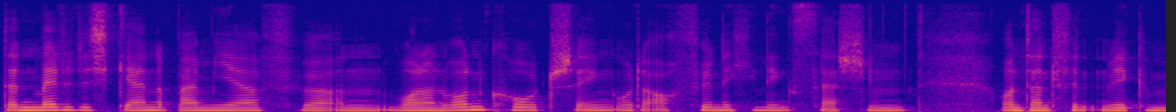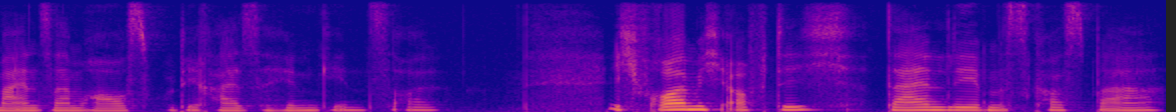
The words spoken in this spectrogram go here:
dann melde dich gerne bei mir für ein One-on-One-Coaching oder auch für eine Healing-Session und dann finden wir gemeinsam raus, wo die Reise hingehen soll. Ich freue mich auf dich. Dein Leben ist kostbar.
